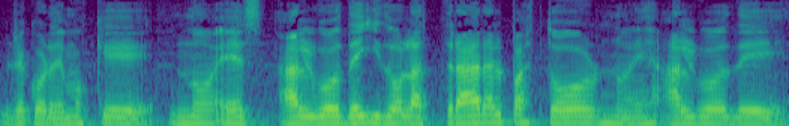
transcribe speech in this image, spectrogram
Recordemos que no es algo de idolatrar al pastor, no es algo de,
